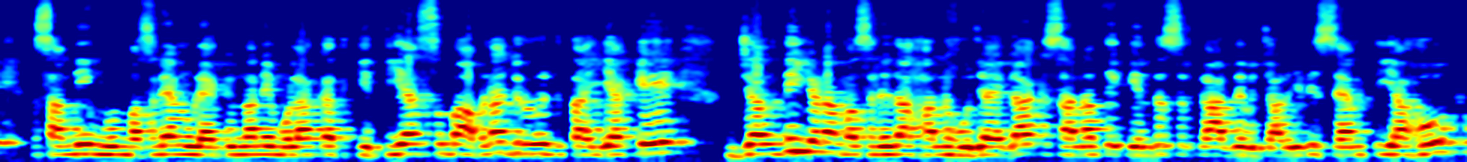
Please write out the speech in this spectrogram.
ਕਿਸਾਨੀ ਮਸਲਿਆਂ ਨੂੰ ਲੈ ਕੇ ਉਹਨਾਂ ਨੇ ਮੁਲਾਕਾਤ ਕੀਤੀ ਹੈ ਸੰਭਾਵਨਾ ਜ਼ਰੂਰ ਜਤਾਈ ਹੈ ਕਿ ਜਲਦੀ ਜਿਹੜਾ ਮਸਲੇ ਦਾ ਹੱਲ ਹੋ ਜਾਏਗਾ, ਕਿਸਾਨਾਂ ਤੇ ਕੇਂਦਰ ਸਰਕਾਰ ਦੇ ਵਿਚਾਲੇ ਜਿਹੜੀ ਸਹਿਮਤੀ ਆ ਉਹ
